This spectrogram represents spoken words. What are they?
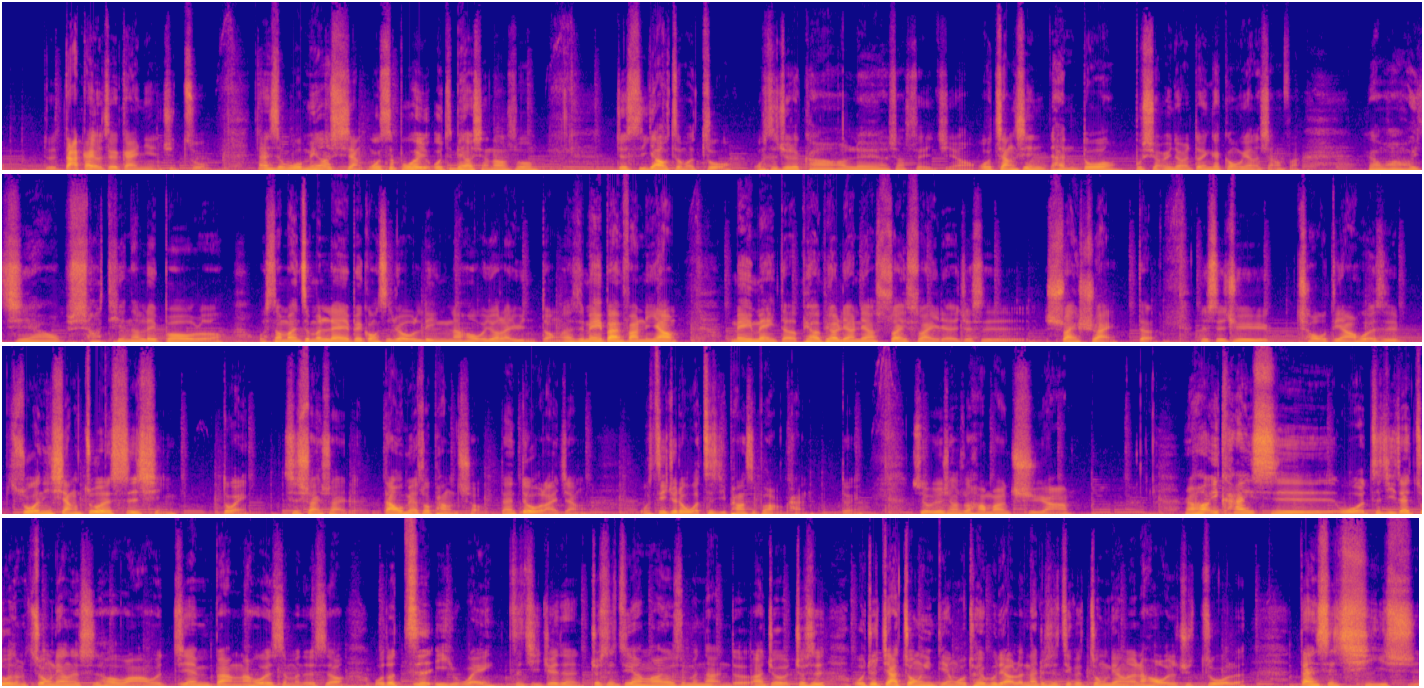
就是大概有这个概念去做。但是我没有想，我是不会，我这边有想到说就是要怎么做。我只觉得靠好累啊，想睡觉。我相信很多不喜欢运动的人都应该跟我一样的想法。让我回家，我不想，天哪，累爆了！我上班这么累，被公司蹂躏，然后我又来运动，但是没办法，你要美美的、漂漂亮亮、帅帅的，就是帅帅的，就是去抽掉，或者是做你想做的事情，对，是帅帅的。但我没有说胖丑，但对我来讲，我自己觉得我自己胖是不好看，对，所以我就想说，好吗？去啊！然后一开始我自己在做什么重量的时候啊，我肩膀啊或者什么的时候，我都自以为自己觉得就是这样啊，有什么难的啊？就就是我就加重一点，我推不了了，那就是这个重量了，然后我就去做了。但是其实，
